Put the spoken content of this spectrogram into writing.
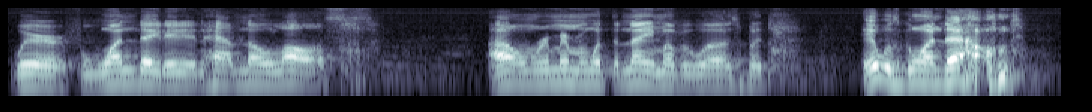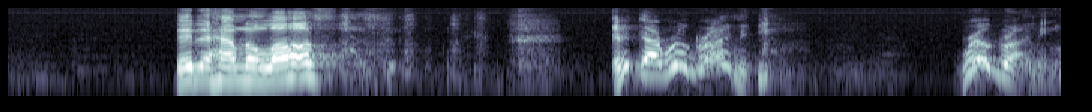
where for one day they didn't have no laws. I don't remember what the name of it was, but it was going down. They didn't have no laws. and it got real grimy. Real grimy.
